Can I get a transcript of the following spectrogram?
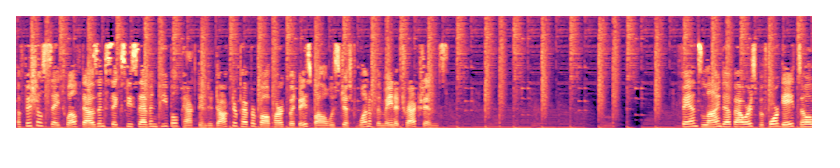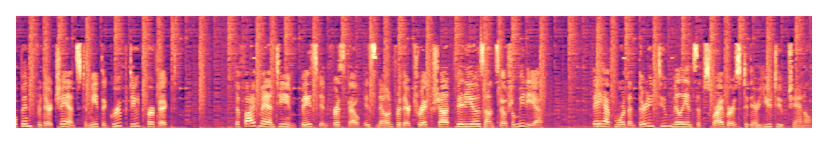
Officials say 12,067 people packed into Dr. Pepper Ballpark but baseball was just one of the main attractions. Fans lined up hours before gates opened for their chance to meet the group Dude Perfect. The five-man team, based in Frisco, is known for their trick shot videos on social media. They have more than 32 million subscribers to their YouTube channel.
